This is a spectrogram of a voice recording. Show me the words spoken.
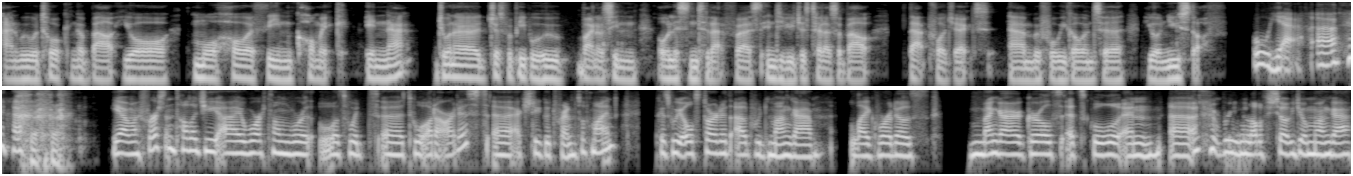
and we were talking about your more horror themed comic in that. Do you want to just for people who might not have seen or listened to that first interview, just tell us about that project um, before we go into your new stuff? oh yeah. Uh, Yeah, my first anthology I worked on were, was with uh, two other artists, uh, actually good friends of mine, because we all started out with manga, like were those manga girls at school and uh, reading a lot of shoujo manga.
